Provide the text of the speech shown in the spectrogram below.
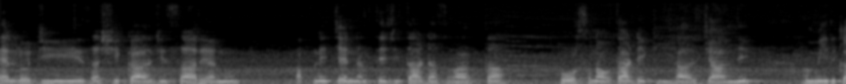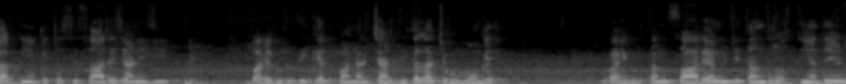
ਹੈਲੋ ਜੀ, ਸਤਿ ਸ਼੍ਰੀ ਅਕਾਲ ਜੀ ਸਾਰਿਆਂ ਨੂੰ। ਆਪਣੇ ਚੈਨਲ 'ਤੇ ਜੀ ਤੁਹਾਡਾ ਸਵਾਗਤ ਆ। ਹੋਰ ਸੁਣਾਓ, ਤੁਹਾਡੇ ਕੀ ਹਾਲ ਚਾਲ ਨੇ? ਉਮੀਦ ਕਰਦੀ ਹਾਂ ਕਿ ਤੁਸੀਂ ਸਾਰੇ ਜਾਣੇ ਜੀ ਵਾਹਿਗੁਰੂ ਦੀ ਕਿਰਪਾ ਨਾਲ ਚੜ੍ਹਦੀ ਕਲਾ 'ਚ ਹੋਵੋਗੇ। ਵਾਹਿਗੁਰੂ ਤੁਹਾਨੂੰ ਸਾਰਿਆਂ ਨੂੰ ਜੀ ਤੰਦਰੁਸਤੀਆਂ ਦੇਣ।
